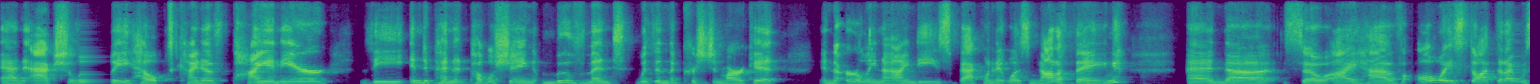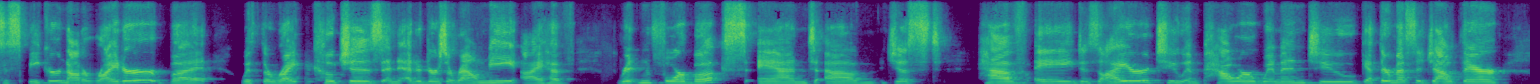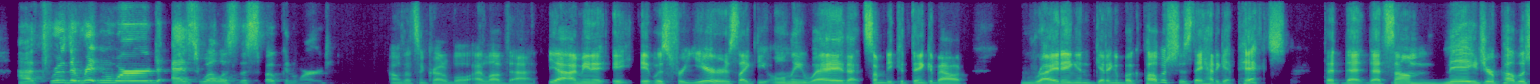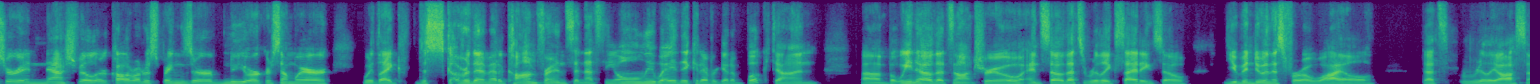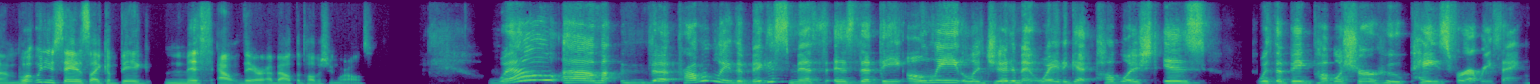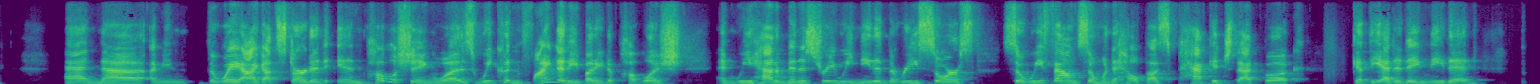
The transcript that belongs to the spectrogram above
and actually helped kind of pioneer the independent publishing movement within the Christian market in the early 90s, back when it was not a thing. And uh, so I have always thought that I was a speaker, not a writer, but with the right coaches and editors around me, I have written four books and um, just have a desire to empower women to get their message out there uh, through the written word as well as the spoken word. Oh, that's incredible. I love that. Yeah. I mean, it, it, it was for years like the only way that somebody could think about writing and getting a book published is they had to get picked. That that that some major publisher in Nashville or Colorado Springs or New York or somewhere would like discover them at a conference and that's the only way they could ever get a book done. Um, but we know that's not true and so that's really exciting. So you've been doing this for a while. That's really awesome. What would you say is like a big myth out there about the publishing world well, um, the probably the biggest myth is that the only legitimate way to get published is with a big publisher who pays for everything. And uh, I mean, the way I got started in publishing was we couldn't find anybody to publish, and we had a ministry. We needed the resource, so we found someone to help us package that book, get the editing needed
